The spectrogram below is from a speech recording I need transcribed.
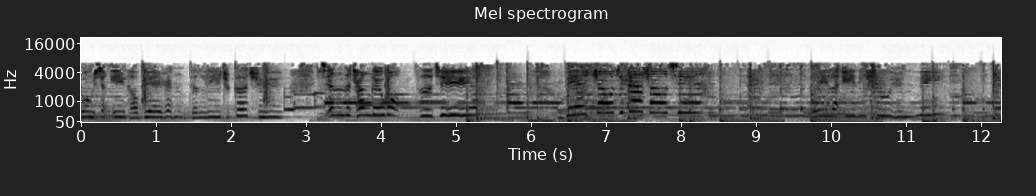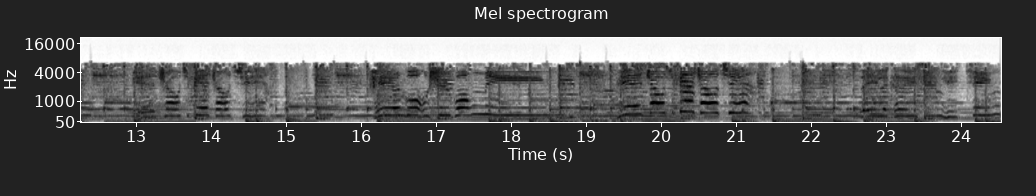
不想依靠别人的励志歌曲，现在唱给我自己。别着急，别着急，未来一定属于你。别着急，别着急，黑暗过后是光明。别着急，累了可以停一停。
